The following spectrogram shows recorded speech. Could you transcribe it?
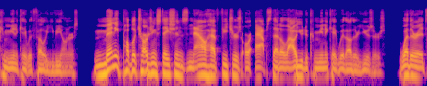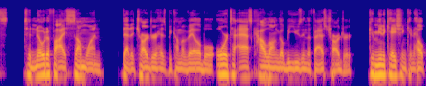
Communicate with fellow EV owners. Many public charging stations now have features or apps that allow you to communicate with other users, whether it's to notify someone that a charger has become available or to ask how long they'll be using the fast charger. Communication can help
